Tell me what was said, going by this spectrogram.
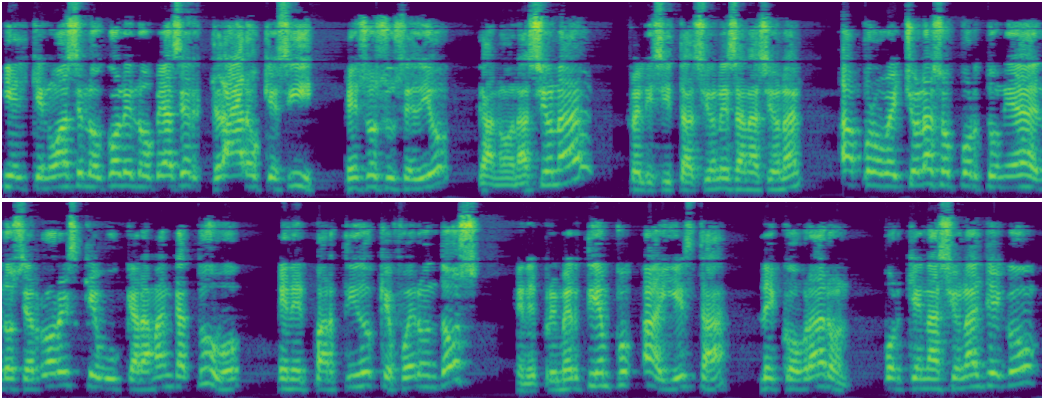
Y el que no hace los goles los ve hacer. Claro que sí. Eso sucedió. Ganó Nacional. Felicitaciones a Nacional aprovechó las oportunidades, los errores que Bucaramanga tuvo en el partido que fueron dos en el primer tiempo, ahí está, le cobraron, porque Nacional llegó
